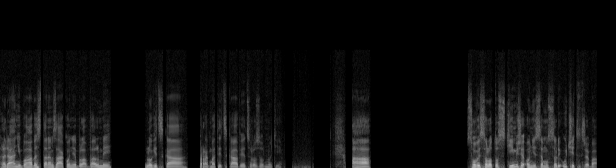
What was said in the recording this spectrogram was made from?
Hledání Boha ve starém zákoně byla velmi logická, pragmatická věc rozhodnutí. A souviselo to s tím, že oni se museli učit třeba.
